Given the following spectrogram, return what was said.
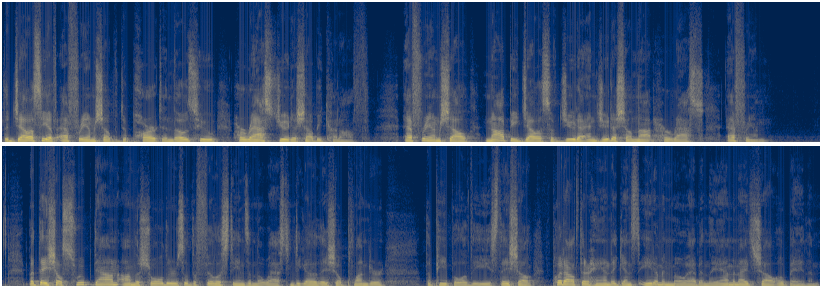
The jealousy of Ephraim shall depart, and those who harass Judah shall be cut off. Ephraim shall not be jealous of Judah, and Judah shall not harass Ephraim. But they shall swoop down on the shoulders of the Philistines in the west, and together they shall plunder the people of the east. They shall put out their hand against Edom and Moab, and the Ammonites shall obey them.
